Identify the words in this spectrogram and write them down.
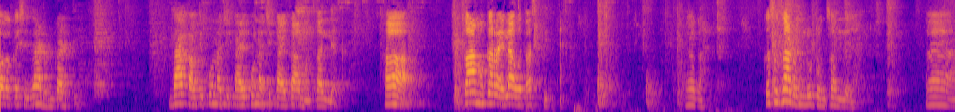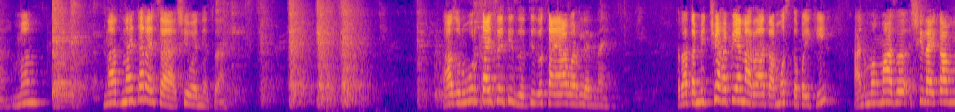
बघा कशी झाडून काढते. दाखवते कोणाची काय कोणाची काय कामं चालल्यात. हा काम करायला लावत असते. बघा कसं झाडून लुटून चाललंय. हा मग नाद नाही करायचा शिवण्याचा. अजून उरकायचंय तिचं तिचं काय आवरलेलं नाही. तर आता मी चहा पिणार आता मस्तपैकी. आणि मग माझं शिलाई काम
